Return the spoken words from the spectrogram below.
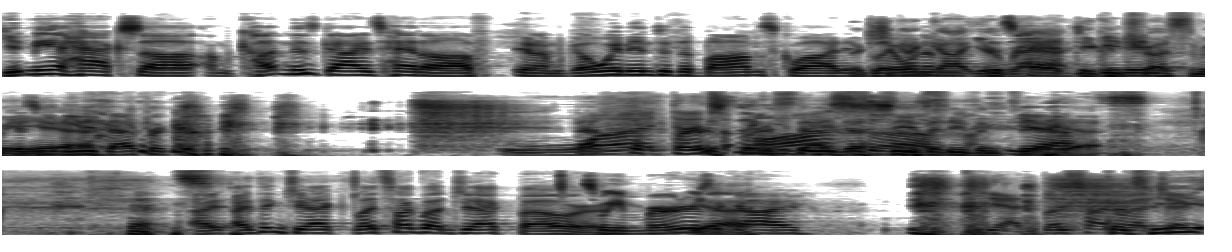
get me a hacksaw. I'm cutting this guy's head off, and I'm going into the bomb squad and Look, look, showing I him got your his rat. head. You can get in, trust me, because yeah. he needed that for. what? That's the first thing That's he does awesome. this season, season two. Yeah. Yeah. I, I think Jack. Let's talk about Jack Bauer. so he murders Yeah. a guy. Yeah, let's talk about he, Jack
